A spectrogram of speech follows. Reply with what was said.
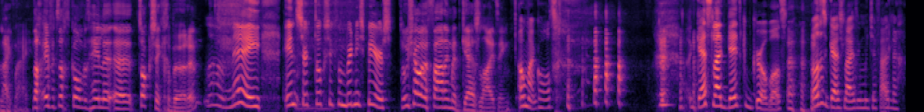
Lijkt mij. Nog even terug te komen op het hele eh, toxic gebeuren. Oh nee, insert toxic van Britney Spears. Hoe is jouw ervaring met gaslighting? Oh my god. Gaslight Gatekeep Girlboss. Wat is gaslighting? Moet je even uitleggen.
